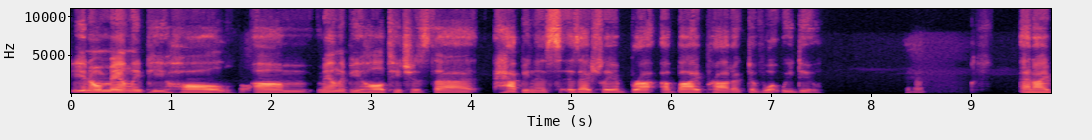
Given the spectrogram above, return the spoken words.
You know, Manly P. Hall, Oh, um, Manly P. Hall teaches that happiness is actually a, bro a byproduct of what we do. Mhm, And I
